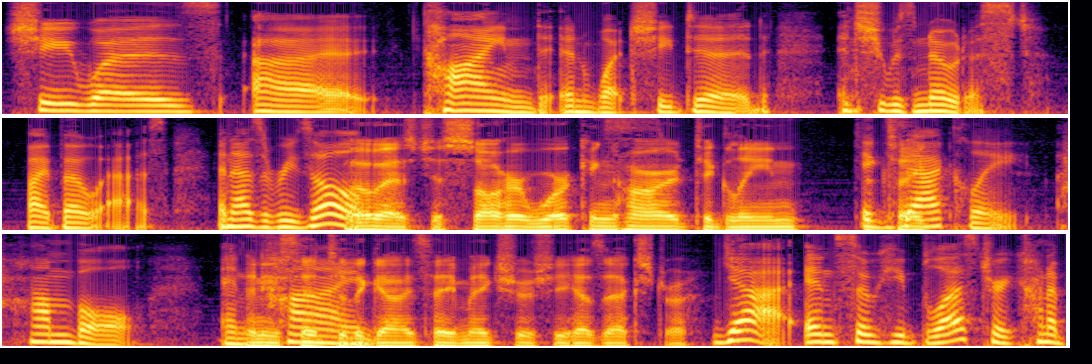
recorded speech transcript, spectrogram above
She was uh, kind in what she did, and she was noticed by Boaz. And as a result, Boaz just saw her working hard to glean. To exactly take, humble and and he kind. said to the guys, "Hey, make sure she has extra." Yeah, and so he blessed her. He kind of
